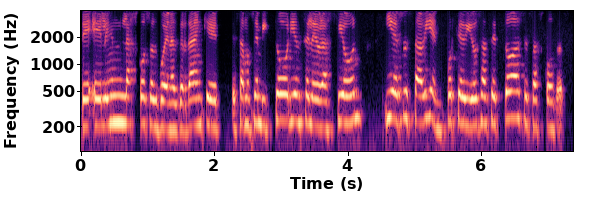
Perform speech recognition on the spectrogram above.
de Él en las cosas buenas, ¿verdad? En que estamos en victoria, en celebración, y eso está bien, porque Dios hace todas esas cosas.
